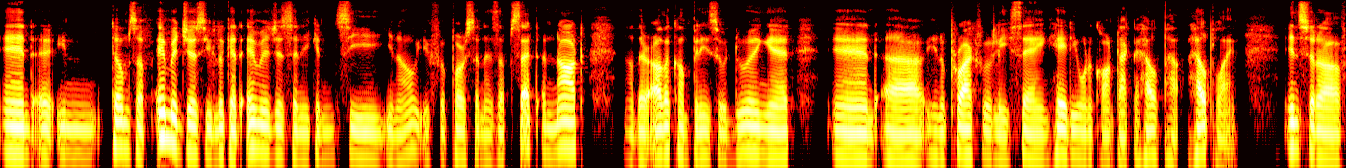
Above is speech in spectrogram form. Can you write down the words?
And uh, in terms of images you look at images and you can see you know if a person is upset or not. Now there are other companies who are doing it and uh, you know proactively saying hey do you want to contact a help helpline? instead of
